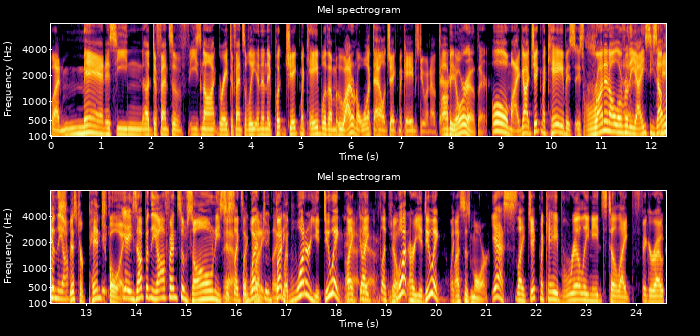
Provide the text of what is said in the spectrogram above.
But man, is he a uh, defensive? He's not great defensively. And then they've put Jake McCabe with him, who I don't know what the hell Jake McCabe's doing out there. Bobby Orr out there. Oh my God, Jake McCabe is is running all over the ice. He's up in the Mr. Pinch Boy. yeah, he's up in the offensive zone. He's just like, like, what, buddy, dude, like, buddy, what- what are you doing? Like, Yeah, like, yeah, like, chill what are you doing? Like, Less is more. Yes, like Jake McCabe really needs to like figure out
